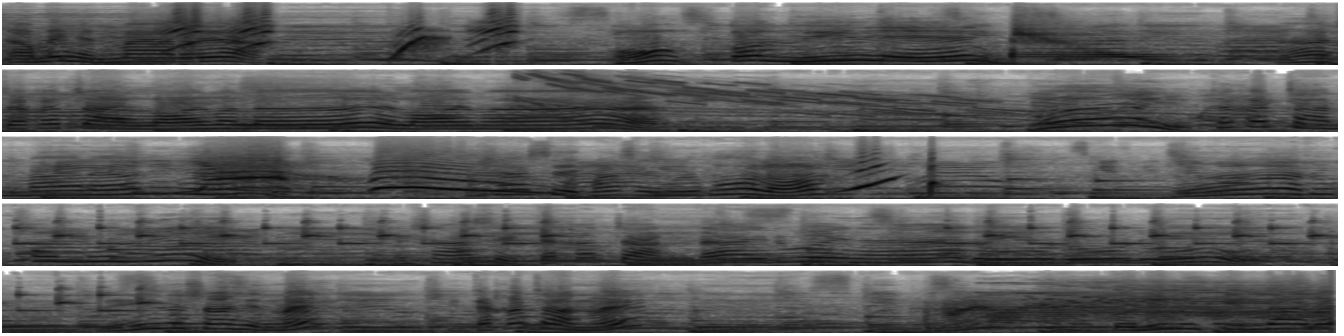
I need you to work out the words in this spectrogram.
เอาไม่เห็นมาเลยอะโอ้ต้นนี้นี่เองอ่าจักรจันลอยมาเลยลอยมาเฮ้ยจักรจันมาแล้วนี่ไงนัชชาเสกมาใส่มือพ่อเหรอเออทุกคนดูสินัชชาเสกจักรจันได้ด้วยนะ ดูดูดูนี่นัชชาเห็นไหมเห็นจักรจันไหมตัวนี้มันกินได้ไหม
